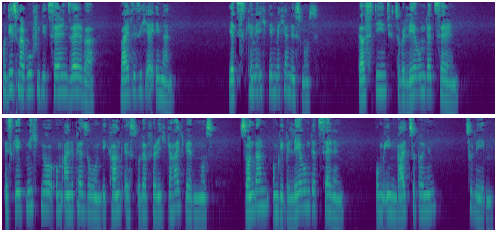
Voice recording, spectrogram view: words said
und diesmal rufen die Zellen selber, weil sie sich erinnern. Jetzt kenne ich den Mechanismus. Das dient zur Belehrung der Zellen. Es geht nicht nur um eine Person, die krank ist oder völlig geheilt werden muss, sondern um die Belehrung der Zellen, um ihnen beizubringen, zu leben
